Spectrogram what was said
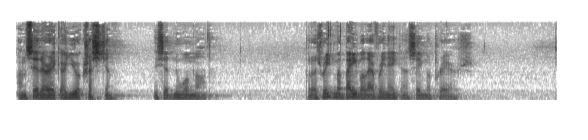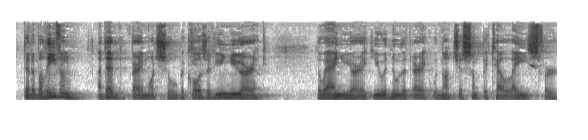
and said, Eric, are you a Christian? He said, No, I'm not. But I was reading my Bible every night and I say my prayers. Did I believe him? I did, very much so, because if you knew Eric the way I knew Eric, you would know that Eric would not just simply tell lies for,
